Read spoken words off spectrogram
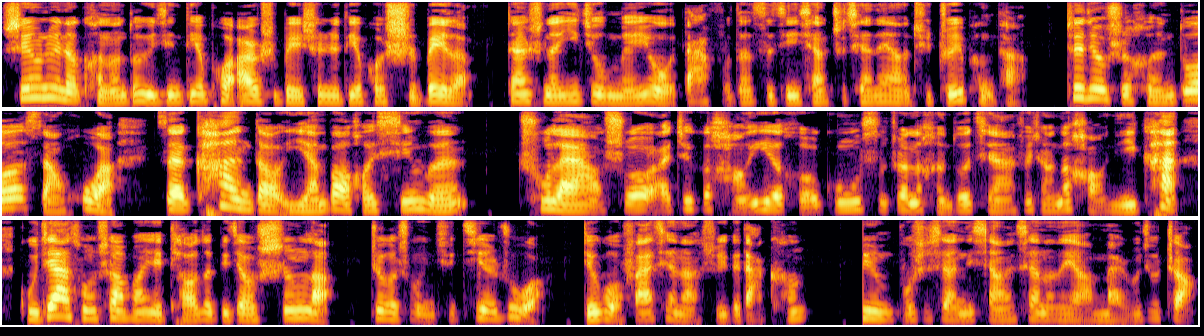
市盈率呢可能都已经跌破二十倍，甚至跌破十倍了。但是呢，依旧没有大幅的资金像之前那样去追捧它，这就是很多散户啊，在看到研报和新闻出来啊，说啊这个行业和公司赚了很多钱啊，非常的好。你一看股价从上方也调的比较深了，这个时候你去介入，啊，结果发现呢是一个大坑，并不是像你想象的那样买入就涨。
